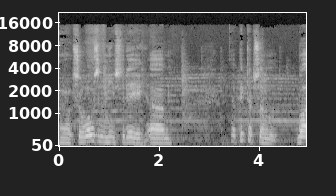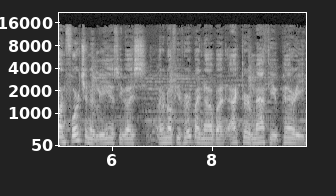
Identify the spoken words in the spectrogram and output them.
Uh, so what was in the news today? Um, I picked up some. Well, unfortunately, as you guys, I don't know if you've heard by now, but actor Matthew Perry,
